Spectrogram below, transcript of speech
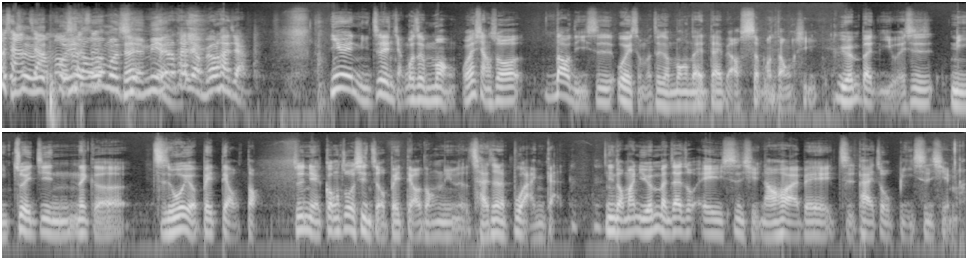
不想讲梦，回到那么前面，不用他讲，不用他讲，因为你之前讲过这个梦，我在想说。到底是为什么这个梦在代表什么东西？原本以为是你最近那个职位有被调动，就是你的工作性质有被调动，你的产生了不安感，你懂吗？你原本在做 A 事情，然后后来被指派做 B 事情嘛？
